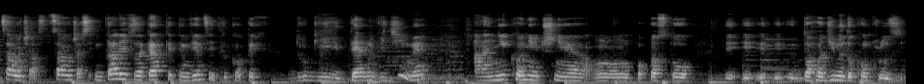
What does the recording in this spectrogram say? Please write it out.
cały czas, cały czas. Im dalej w zagadkę, tym więcej tylko tych drugich den widzimy, a niekoniecznie mm, po prostu y, y, y, dochodzimy do konkluzji.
